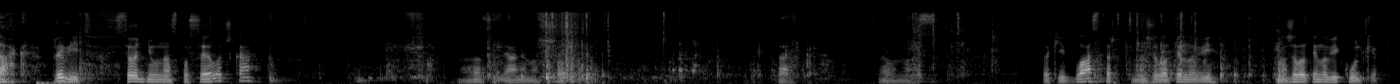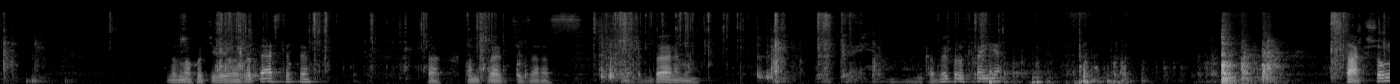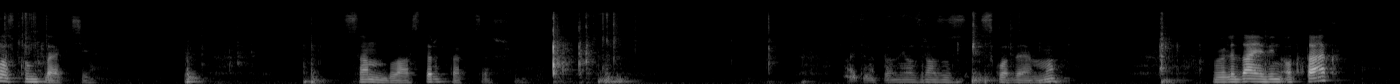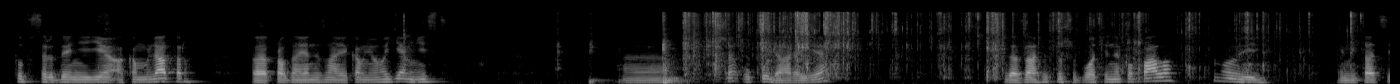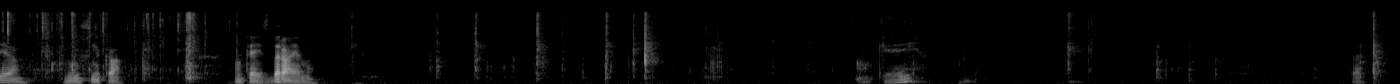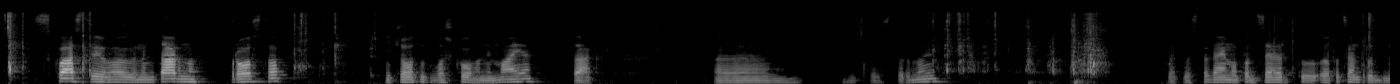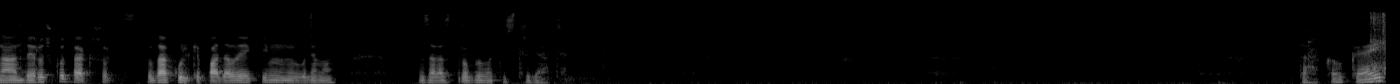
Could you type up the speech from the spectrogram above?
Так, привіт. Сьогодні у нас посилочка. Зараз глянемо, що там. Так, це у нас такий бластер на желатинові, на желатинові кульки. Давно хотів його затестити. Так, в комплекті зараз беремо. Окей, маленька викрутка є. Так, що у нас в комплекті? Сам бластер. Так, це що? Давайте, напевно, його зразу складемо. Виглядає він отак. Тут всередині є акумулятор. Е, правда, я не знаю, яка в нього ємність. Е, ще окуляри є. Для захисту, щоб очі не попало. Ну і імітація глушника. Окей, збираємо. Окей. Так. Скласти його елементарно, просто. Нічого тут важкого немає. Так. Е, якою стороною? Так, виставляємо по центру, е, по центру на дирочку, так, щоб туди кульки падали, які ми будемо зараз пробувати стріляти. Так, окей.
